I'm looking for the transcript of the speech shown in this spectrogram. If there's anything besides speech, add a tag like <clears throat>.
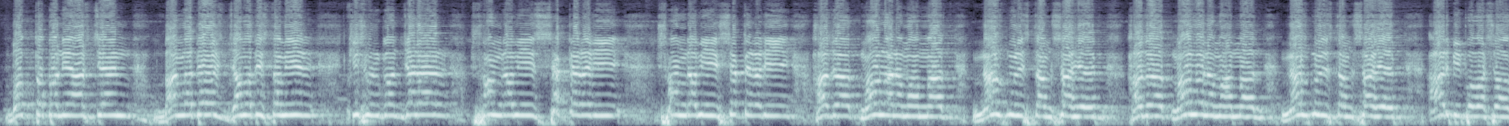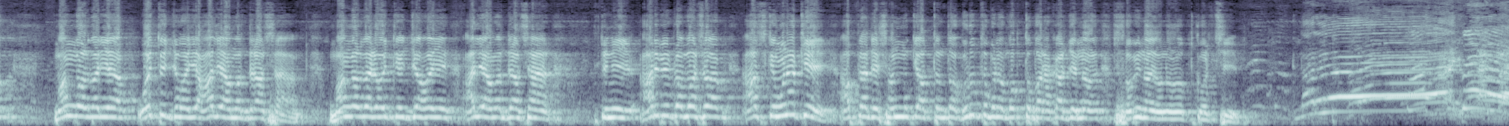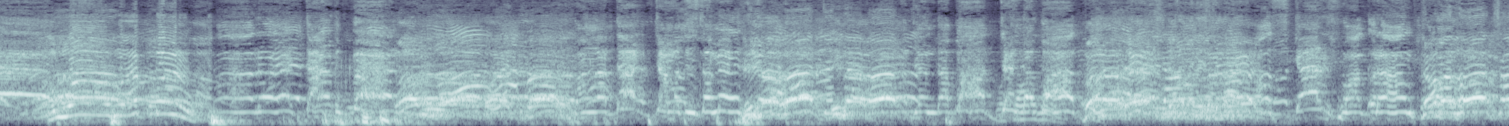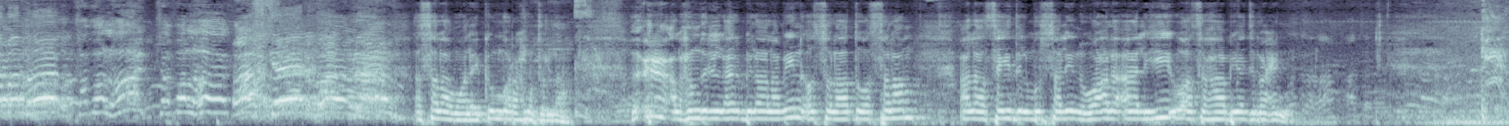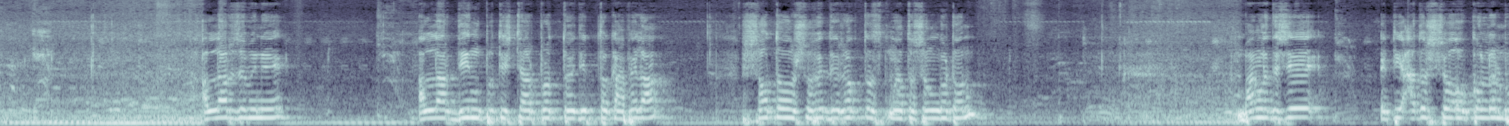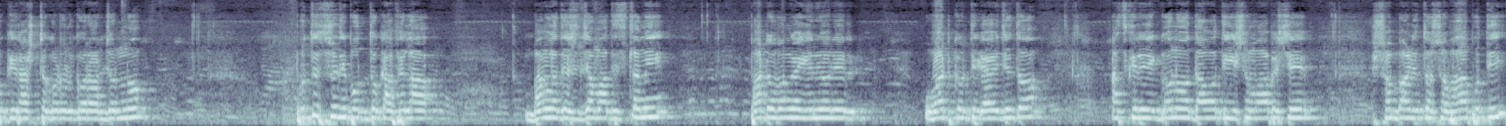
বক্তব্য নিয়ে আসছেন বাংলাদেশ জামাত ইসলামীর কিশোরগঞ্জ জেলার সংগ্রামী সেক্রেটারি সংগ্রামী সেক্রেটারি হজরত মাওলানা মোহাম্মদ নাজমুল ইসলাম সাহেব হজরত মাওলানা মোহাম্মদ নাজমুল ইসলাম সাহেব, আরবি প্রভাষক মঙ্গলবাড়িয়া ঐতিহ্যবাহী আলী আহমদ রাসা মঙ্গলবাড়ি ঐতিহ্যবাহী আলী আহমদ রাসা তিনি আরবি প্রভাষক। আজকে ওনাকে আপনাদের সম্মুখে অত্যন্ত গুরুত্বপূর্ণ বক্তব্য রাখার জন্য সবিনয় অনুরোধ করছি। আল্লাহু আকবার বাংলাদেশ জামাত ইসলামী জিন্দাবাদ জিন্দাবাদ আজকের প্রোগ্রাম সফল হোক সফল হোক সফল হোক সফল হোক আজকের প্রোগ্রাম আসসালামু আলাইকুম রহমতুল্লাহ আলহামদুলিল্লাহ রবিল আলমিন ওসলাত ওসালাম আলা সঈদুল মুসালিন ওয়ালা আলহি ও সাহাবি আজমাইন আল্লাহর জমিনে আল্লাহর দিন প্রতিষ্ঠার প্রত্যয়দীপ্ত কাফেলা, শত শহীদের রক্ত স্নাত সংগঠন, বাংলাদেশে একটি আদর্শ ও কল্যাণমুখী রাষ্ট্র গঠন করার জন্য প্রতিশ্রুতিবদ্ধ কাফেলা বাংলাদেশ জামাত ইসলামী পাটোভাঙ্গা ইউনিয়নের ওয়ার্ড কর্তৃক আয়োজিত। আজকের এই গণ দাওয়াতি সমাবেশে সম্মানিত সভাপতি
